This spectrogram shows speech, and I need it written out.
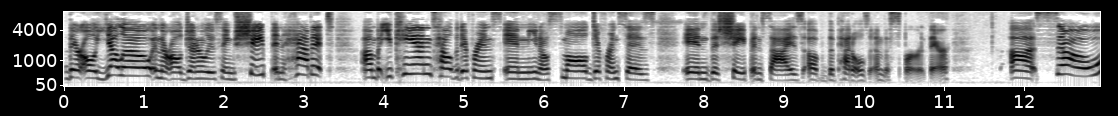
they're all yellow, and they're all generally the same shape and habit. Um, but you can tell the difference in, you know, small differences in the shape and size of the petals and the spur there. Uh, so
